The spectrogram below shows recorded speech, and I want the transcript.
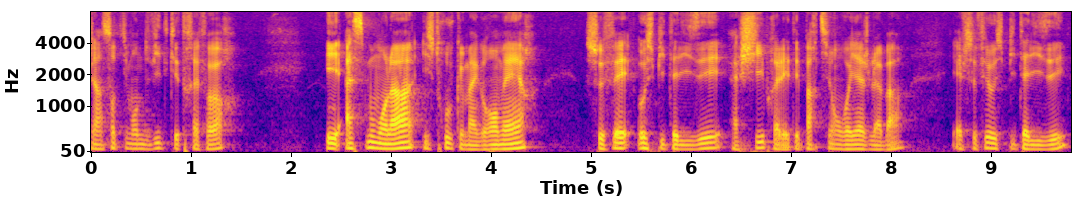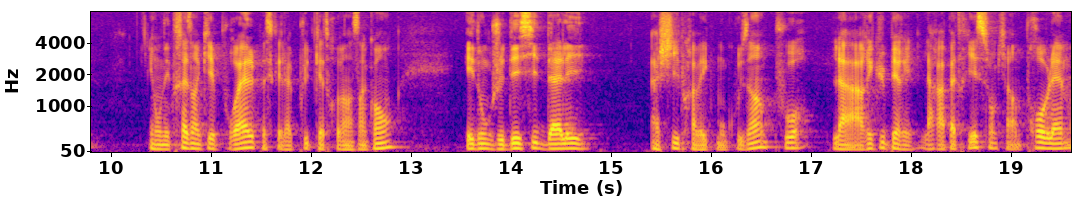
un sentiment de vide qui est très fort. Et à ce moment-là, il se trouve que ma grand-mère se fait hospitaliser à Chypre. Elle était partie en voyage là-bas. Et elle se fait hospitaliser. Et on est très inquiet pour elle parce qu'elle a plus de 85 ans. Et donc je décide d'aller à Chypre avec mon cousin pour la récupérer, la rapatrier sans qu'il y ait un problème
